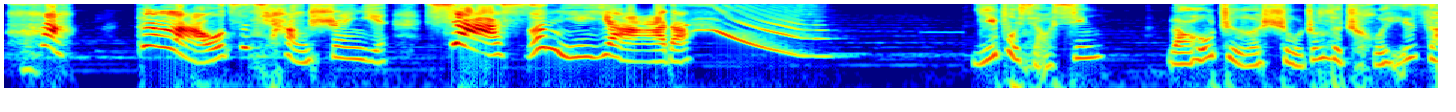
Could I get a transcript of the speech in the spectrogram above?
哈，跟老子抢生意，吓死你丫的！”一不小心，老者手中的锤子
